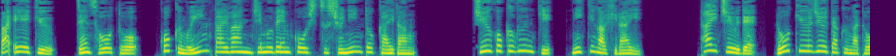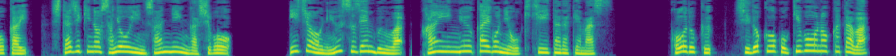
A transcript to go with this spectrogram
馬英九、前総統、国務院台湾事務弁公室主任と会談。中国軍機2機が飛来。台中で老朽住宅が倒壊、下敷きの作業員3人が死亡。以上ニュース全文は会員入会後にお聞きいただけます。購読、指読をご希望の方は、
